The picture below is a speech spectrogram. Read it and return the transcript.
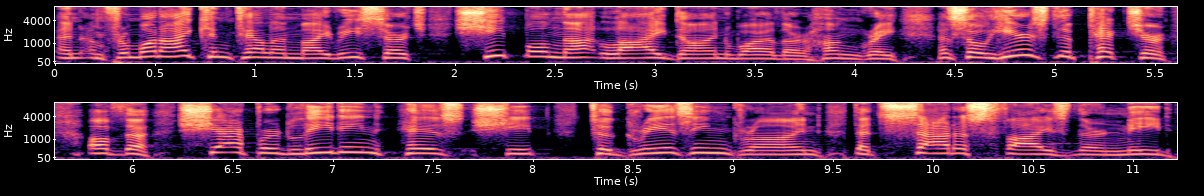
And, and, from what I can tell in my research, sheep will not lie down while they're hungry. And so here's the picture of the shepherd leading his sheep to grazing ground that satisfies their need.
